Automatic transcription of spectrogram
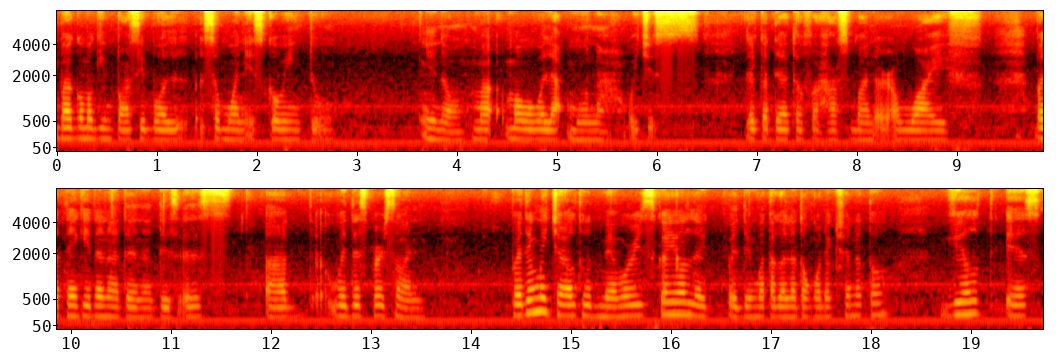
Bago maging possible, someone is going to, you know, ma- mawawala muna, which is like a death of a husband or a wife. But nakikita natin na this is, uh, with this person, pwedeng may childhood memories kayo, like pwedeng matagal na tong connection na to. Guilt is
